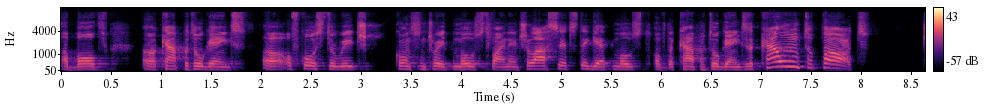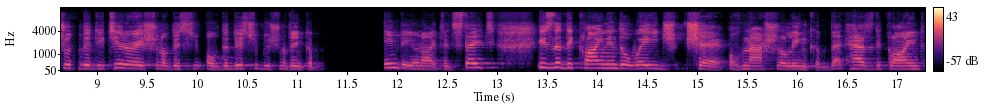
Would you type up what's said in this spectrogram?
above uh, capital gains. of course, the rich concentrate most financial assets, they get most of the capital gains. The counterpart to the deterioration of, this, of the distribution of income in the United States is the decline in the wage share of national income. That has declined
